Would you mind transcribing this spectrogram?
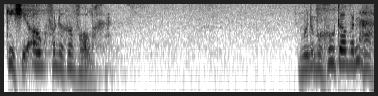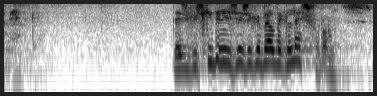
kies je ook voor de gevolgen. Daar moeten we goed over nadenken. Deze geschiedenis is een geweldige les voor ons.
